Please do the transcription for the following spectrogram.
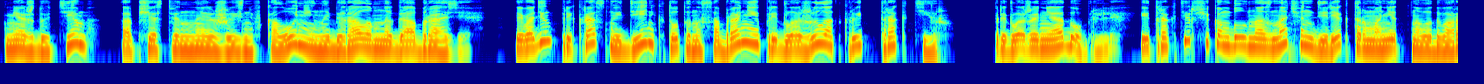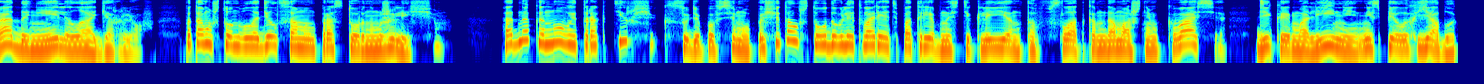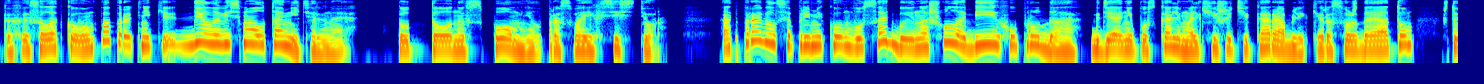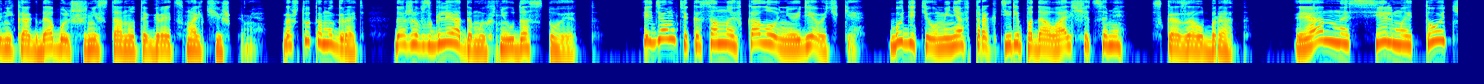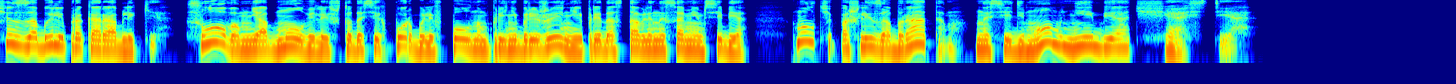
Между тем, общественная жизнь в колонии набирала многообразие. И в один прекрасный день кто-то на собрании предложил открыть трактир. Предложение одобрили, и трактирщиком был назначен директор монетного двора Даниэль Лагерлёв, потому что он владел самым просторным жилищем. Однако новый трактирщик, судя по всему, посчитал, что удовлетворять потребности клиентов в сладком домашнем квасе, дикой малине, неспелых яблоках и солодковом папоротнике дело весьма утомительное. Тут-то он и вспомнил про своих сестер. Отправился прямиком в усадьбу и нашел обеих у пруда, где они пускали мальчишечьи кораблики, рассуждая о том, что никогда больше не станут играть с мальчишками. Да что там играть, даже взглядом их не удостоит. «Идемте-ка со мной в колонию, девочки. Будете у меня в трактире подавальщицами», — сказал брат. И Анна с Сельмой тотчас забыли про кораблики. Словом не обмолвились, что до сих пор были в полном пренебрежении предоставлены самим себе. Молча пошли за братом на седьмом небе от счастья.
